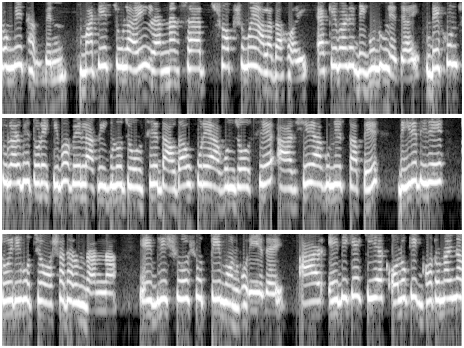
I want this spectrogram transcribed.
সঙ্গেই থাকবেন। মাটির চুলায় রান্নার স্বাদ সব সময় আলাদা হয়, একেবারে দ্বিগুণ হয়ে যায়। দেখুন চুলার ভেতরে কীভাবে লাকড়িগুলো জ্বলছে, দাও দাও করে আগুন জ্বলছে, আর সেই আগুনের তাপে ধীরে ধীরে তৈরি হচ্ছে অসাধারণ রান্না। এই দৃশ্য সত্যি মন ভরিয়ে দেয়। আর এইদিকে কি এক অলৌকিক ঘটনাই না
